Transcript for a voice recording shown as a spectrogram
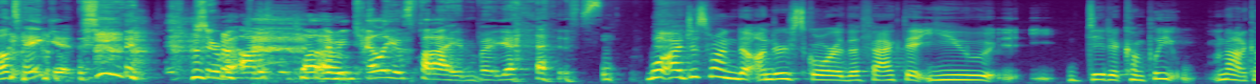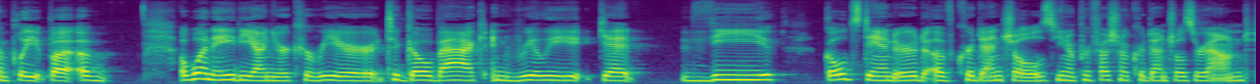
I'll take it. sure, but honestly, Kelly, I mean, Kelly is fine, but yes. Well, I just wanted to underscore the fact that you did a complete, not a complete, but a, a 180 on your career to go back and really get the gold standard of credentials, you know, professional credentials around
